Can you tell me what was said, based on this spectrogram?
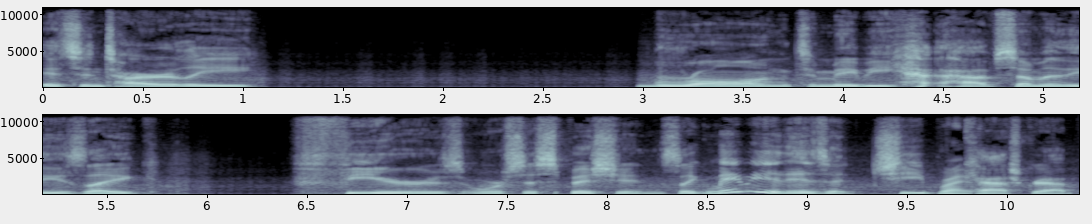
it's entirely wrong to maybe have some of these like fears or suspicions like maybe it is a cheap Right. cash grab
